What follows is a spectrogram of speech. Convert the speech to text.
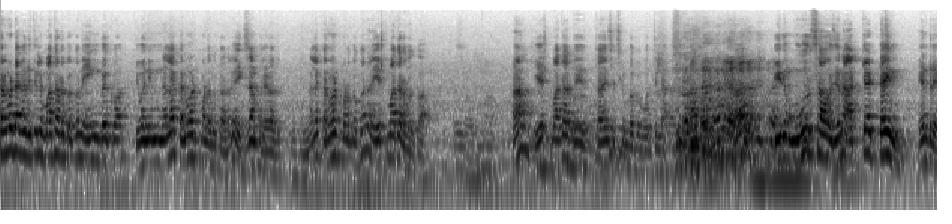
ಕನ್ವರ್ಟ್ ಆಗೋ ರೀತಿಯಲ್ಲಿ ಮಾತಾಡಬೇಕು ಅಂದ್ರೆ ಹೆಂಗ್ ಬೇಕು? ಇವಾಗ ನಿಮ್ಮನ್ನೆಲ್ಲ ಕನ್ವರ್ಟ್ ಮಾಡಬೇಕಂದ್ರೆ ಎಕ್ಸಾಂಪಲ್ ಹೇಳೋದು. ನಿಮ್ಮನ್ನೆಲ್ಲ ಕನ್ವರ್ಟ್ ಮಾಡಬೇಕು ಅಂದ್ರೆ ಎಷ್ಟು ಮಾತಾಡಬೇಕು? ಹಾಂ ಎಷ್ಟು ಮಾತಾಡಿ ತಲೆ ಸಿಚ್ಕೊಬೇಕು ಗೊತ್ತಿಲ್ಲ. ಇದು ಮೂರು ಸಾವಿರ ಜನ ಅಟ್ ಎ ಟೈಮ್ ಏನ್ರಿ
